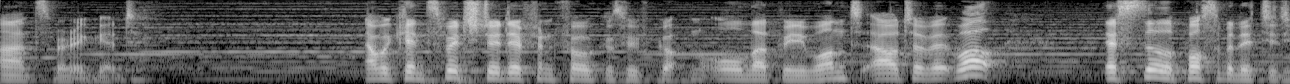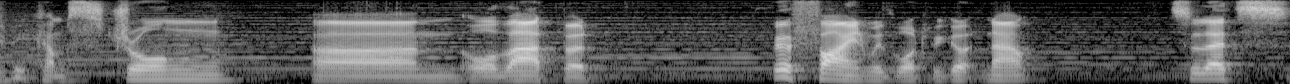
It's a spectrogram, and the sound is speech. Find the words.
That's very good. Now we can switch to a different focus. We've gotten all that we want out of it. Well, there's still a possibility to become strong and all that, but we're fine with what we got now. So let's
